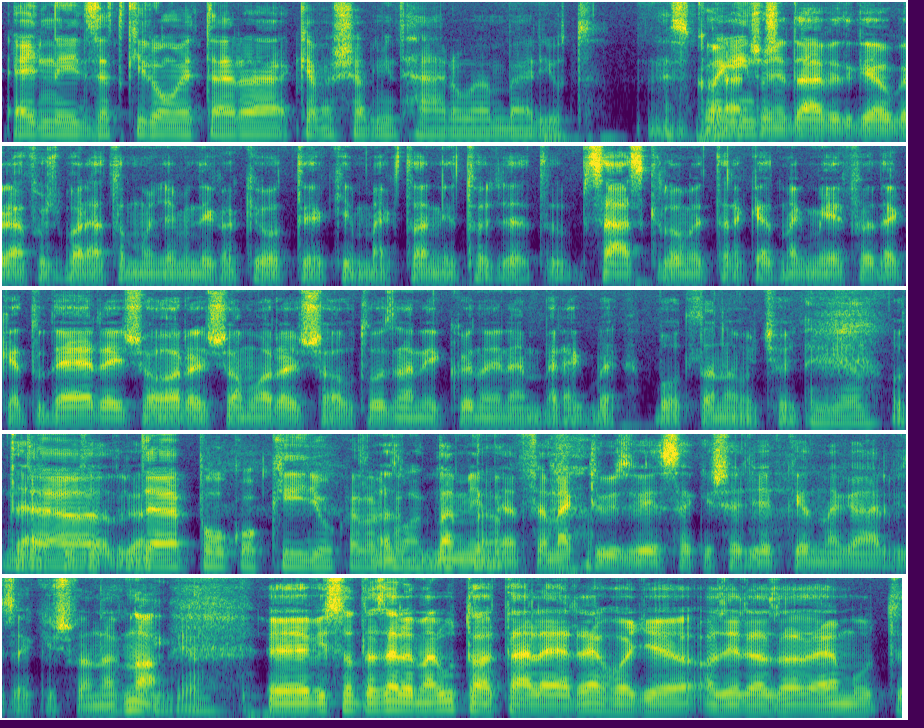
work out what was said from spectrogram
egy négyzetkilométerre kevesebb, mint három ember jut. Ez Karácsonyi megint... Dávid geográfus barátom mondja mindig, aki ott él ki, megtanít, hogy 100 kilométereket, meg mérföldeket tud erre és arra és amarra is autózni, nélkül nagyon emberekbe botlana, úgyhogy Igen. ott de, de pókok, kígyók azok az vannak. Mindenféle, meg tűzvészek is egyébként, meg árvizek is vannak. Na, Igen. viszont az előbb már utaltál erre, hogy azért az elmúlt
